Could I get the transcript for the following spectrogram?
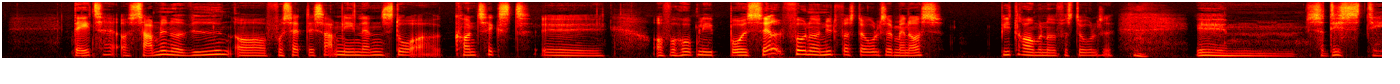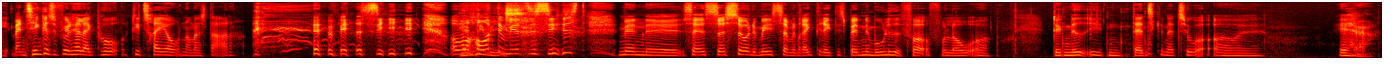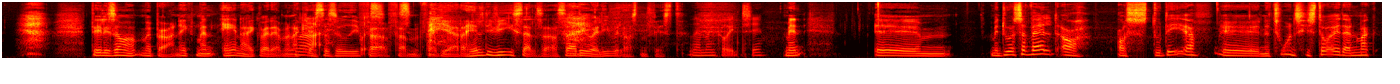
data og samle noget viden og få sat det sammen i en eller anden stor kontekst øh, og forhåbentlig både selv få noget nyt forståelse, men også bidrage med noget forståelse. Mm. Øhm, så det, det, man tænker selvfølgelig heller ikke på de tre år, når man starter. vil jeg sige. Og hvor hårdt det bliver til sidst. Men øh, så så, så det mest som en rigtig, rigtig spændende mulighed for at få lov at dykke ned i den danske natur. Og, øh, ja. ja. Det er ligesom med børn, ikke? Man aner ikke, hvad det er, man har kastet sig ud i, før, før, før de er der. Heldigvis, altså. Og så er det jo alligevel også en fest. Hvad man går ind til. Men, øh, men du har så valgt at, at studere øh, naturens historie i Danmark,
